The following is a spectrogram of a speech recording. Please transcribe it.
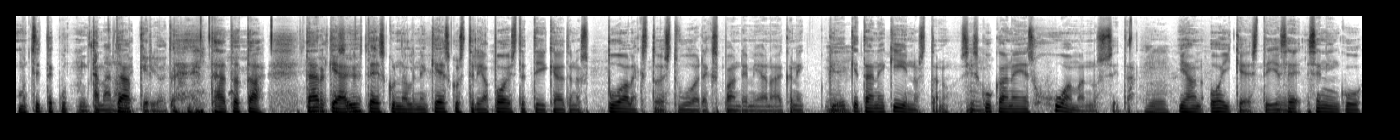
Mutta sitten kun Tämän tää- allekirjoitan. tämä tota, tärkeä yhteiskunnallinen keskustelija poistettiin käytännössä puoleksitoista vuodeksi pandemian aikana, niin mm. ketään ei kiinnostanut. Siis mm. kukaan ei edes huomannut sitä mm. ihan oikeasti. Ja mm. se, se niinku,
